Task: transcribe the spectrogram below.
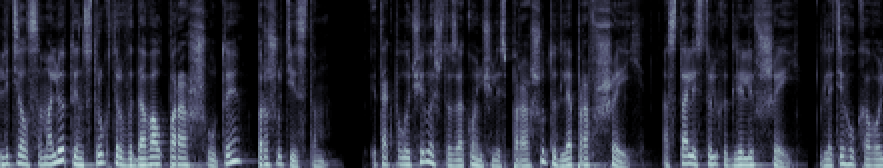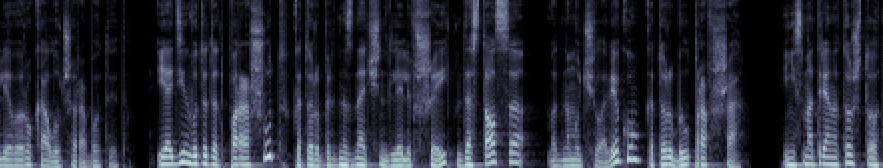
Летел самолет, и инструктор выдавал парашюты парашютистам. И так получилось, что закончились парашюты для правшей. Остались только для левшей, для тех, у кого левая рука лучше работает. И один вот этот парашют, который предназначен для левшей, достался одному человеку, который был правша. И несмотря на то, что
